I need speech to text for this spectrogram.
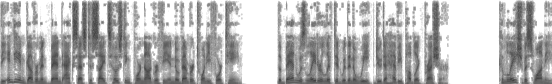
The Indian government banned access to sites hosting pornography in November 2014. The ban was later lifted within a week due to heavy public pressure. Kamlesh Vaswani,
